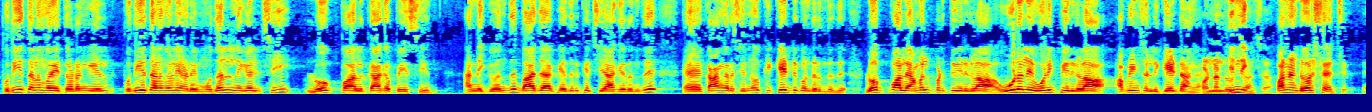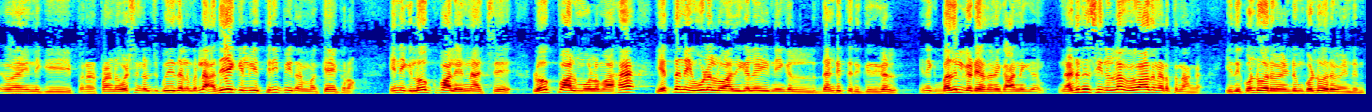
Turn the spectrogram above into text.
புதிய தலைமுறை தொடங்கியல் புதிய தலைமுறையில் என்னுடைய முதல் நிகழ்ச்சி லோக்பாலுக்காக பேசியது. அன்னைக்கு வந்து பாஜக எதிர்க்கட்சியாக இருந்து காங்கிரஸை நோக்கி கேட்டுக்கொண்டிருந்தது. லோக்பாலை அமல்படுத்துவீர்களா? ஊழலை ஒழிப்பீர்களா? அப்படின்னு சொல்லி கேட்டாங்க. பன்னெண்டு வருஷம் ஆச்சா? இன்னைக்கு பன்ன- பன்னெண்டு வருஷம் கழிச்சு புதிய தலைமுறையில் அதே கேள்வியை திருப்பி நம்ம கேட்கிறோம். இன்னைக்கு லோக்பால் என்னாச்சு? லோக்பால் மூலமாக எத்தனை ஊழல்வாதிகளை நீங்கள் தண்டித்திருக்கிறீர்கள்? இன்னைக்கு பதில் கிடையாது. அன்னைக்கு அன்னைக்கு நடுநிசையில எல்லாம் விவாதம் நடத்தினாங்க. இது கொண்டு வர வேண்டும் கொண்டு வர வேண்டும்.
